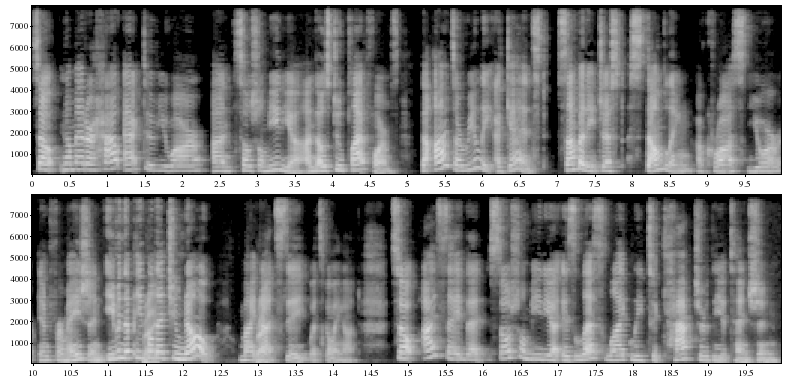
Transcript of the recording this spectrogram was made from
So no matter how active you are on social media, on those two platforms, the odds are really against somebody just stumbling across your information. Even the people right. that you know might right. not see what's going on. So I say that social media is less likely to capture the attention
